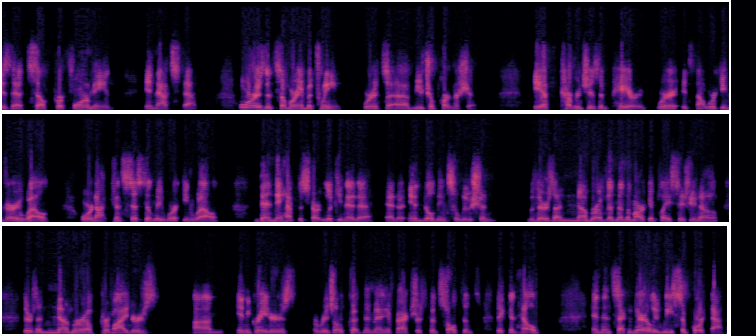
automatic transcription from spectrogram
is that self performing in that step? Or is it somewhere in between where it's a mutual partnership? if coverage is impaired, where it's not working very well or not consistently working well, then they have to start looking at a at an in-building solution. There's a number of them in the marketplace, as you know. There's a number of providers, um, integrators, original equipment manufacturers, consultants that can help. And then secondarily, we support that.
